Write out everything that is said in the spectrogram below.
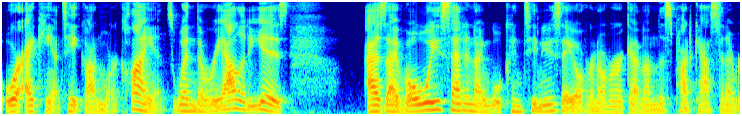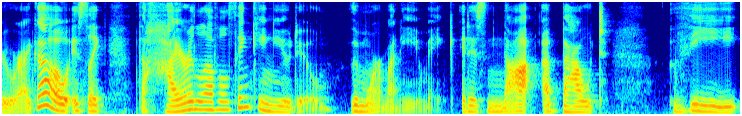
or I can't take on more clients. When the reality is, as I've always said, and I will continue to say over and over again on this podcast and everywhere I go, is like the higher level thinking you do, the more money you make. It is not about the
